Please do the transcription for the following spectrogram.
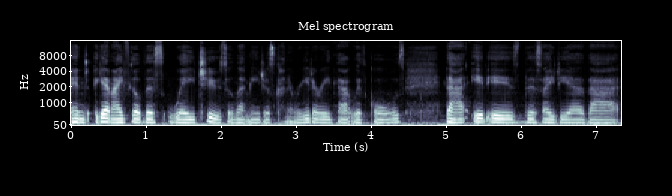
and again, I feel this way too. So let me just kind of reiterate that with goals that it is this idea that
